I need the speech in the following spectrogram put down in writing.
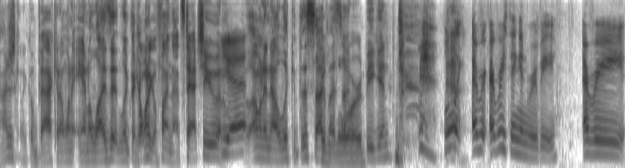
I'm just gonna go back and I want to analyze it and look like I want to go find that statue. And Yeah. I want to now look at this side Good by side Lord. beacon. Well, Yeah. like every, everything in RWBY, every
